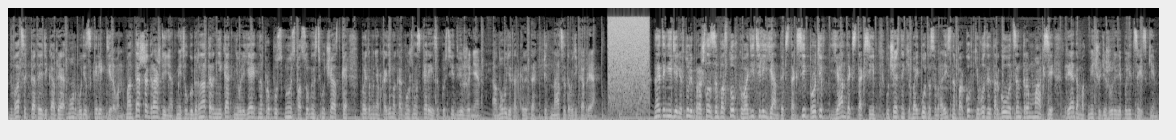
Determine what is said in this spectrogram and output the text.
25 декабря, но он будет скорректирован. Монтаж ограждения, отметил губернатор, никак не влияет на пропускную способность участка, поэтому необходимо как можно скорее запустить движение. Оно будет открыто 15 декабря. На этой неделе в Туле прошла забастовка водителей Яндекс Такси против Яндекс Такси. Участники бойкота собрались на парковке возле торгового центра Макси. Рядом, отмечу, дежурили полицейские.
